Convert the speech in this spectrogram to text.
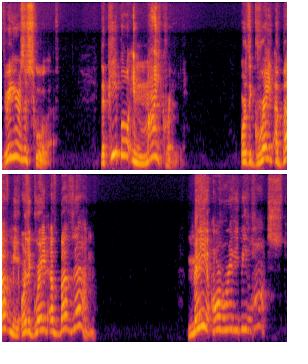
Three years of school left. The people in my grade, or the grade above me, or the grade above them, may already be lost.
